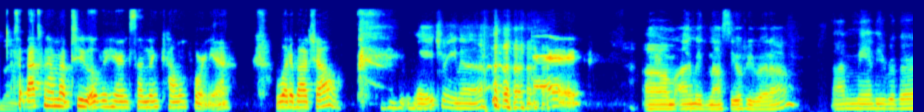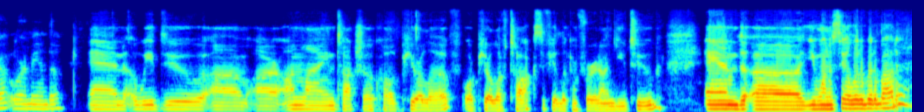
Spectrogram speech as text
Right. So that's what I'm up to over here in Southern California. What about y'all? hey Trina. hey. Um, I'm Ignacio Rivera. I'm Mandy Rivera or Amanda. And we do um, our online talk show called Pure Love or Pure Love Talks if you're looking for it on YouTube. And uh, you want to say a little bit about it?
